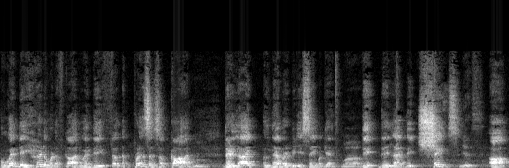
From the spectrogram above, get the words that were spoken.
when they heard the word of God, when they felt the presence of God, Mm. their life will never be the same again. Wow. They their life they change. yes. Uh,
